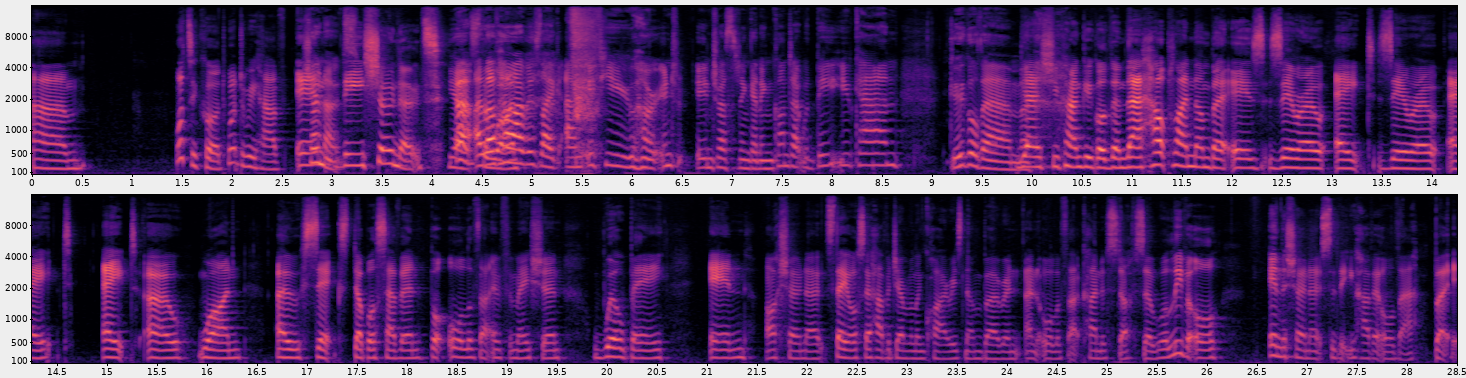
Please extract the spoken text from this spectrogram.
um, what's it called? What do we have in Show notes. the show notes? Yeah, That's I love how. I was like, and if you are in- interested in getting in contact with Beat, you can Google them. Yes, you can Google them. Their helpline number is zero eight zero eight eight zero one zero six double seven. But all of that information will be in our show notes. They also have a general inquiries number and, and all of that kind of stuff. So we'll leave it all in the show notes so that you have it all there. But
